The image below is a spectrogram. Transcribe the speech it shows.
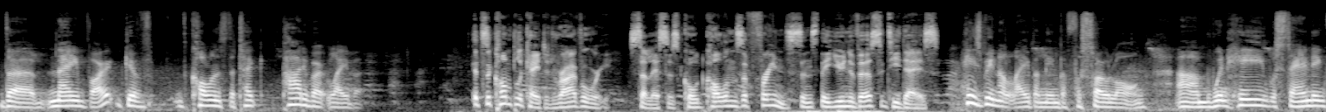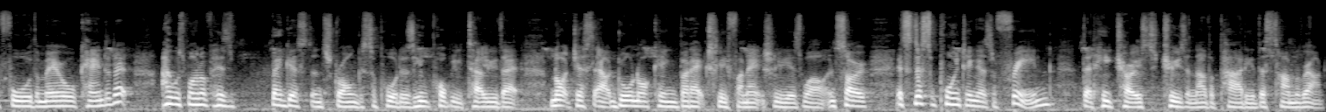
the name vote, give Collins the tick, party vote Labour. It's a complicated rivalry. Salesa's called Collins a friend since their university days. He's been a Labour member for so long. Um, when he was standing for the mayoral candidate, I was one of his biggest and strongest supporters. He'll probably tell you that, not just outdoor knocking, but actually financially as well. And so it's disappointing as a friend that he chose to choose another party this time around.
